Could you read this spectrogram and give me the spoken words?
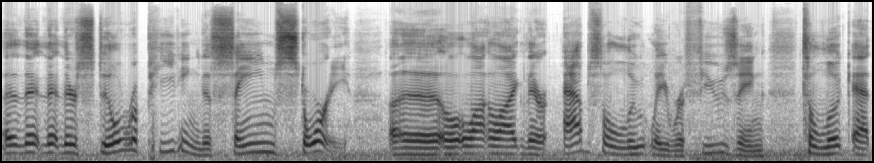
uh, they're still repeating the same story. Uh, like they're absolutely refusing to look at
